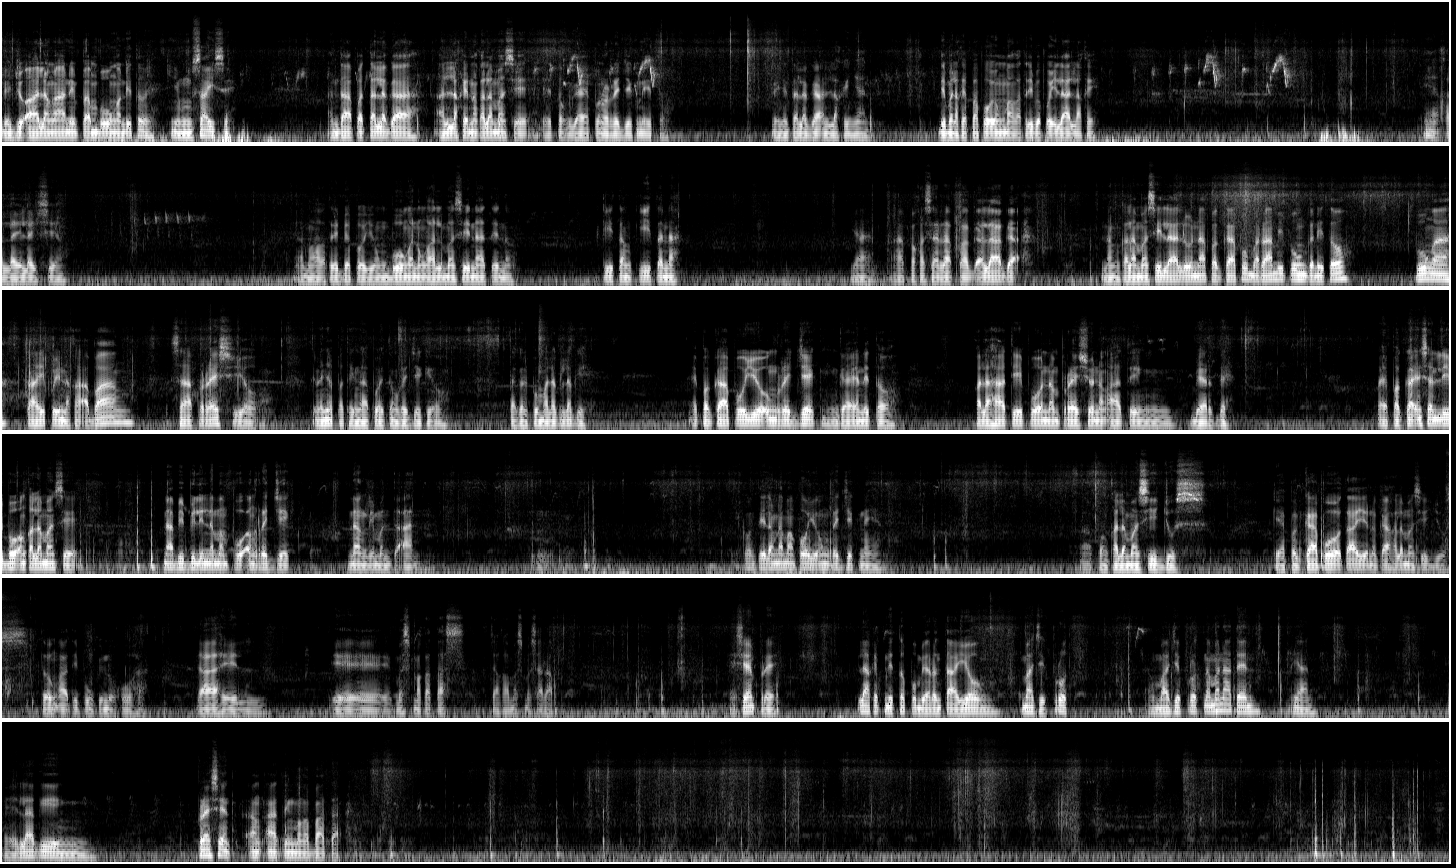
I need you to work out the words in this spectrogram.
medyo alanganin pa ang bunga nito eh, yung size eh. Ang dapat talaga, ang laki ng kalamansi, itong gaya po ng reject na ito. Ganyan talaga ang laki niyan. Di malaki pa po yung mga katriba po ilalaki. Yeah, kalaylay siya. Yan, mga katribya po, yung bunga ng kalamansi natin, no, kitang kita na. Yan, napakasarap pag-alaga ng kalamansi lalo na pagka po marami pong ganito bunga, tayo po yung nakaabang sa presyo. Tingnan nyo, pati nga po itong reject eh, oh. Tagal po malaglag eh. Eh pagka po yung reject, gaya nito, kalahati po ng presyo ng ating berde. Kaya pagka isang libo ang kalamansi, nabibili naman po ang reject ng limandaan. Konti lang naman po yung reject na yan. Ah, pang kalamansi juice. Kaya pagka po tayo nagkakalamansi juice, ito ang ating pong kinukuha. Dahil eh, mas makatas at saka mas masarap. Eh siyempre, lakip nito po meron tayong magic fruit. Ang magic fruit naman natin, ayan, eh, laging present ang ating mga bata.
